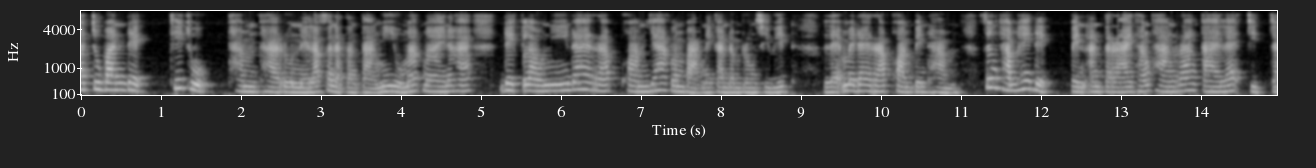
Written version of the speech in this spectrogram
ปัจจุบันเด็ก ที่ถูกทำทารุณในลักษณะต่างๆ มีอยู่มากมายนะคะ เด็กเหล่านี้ได้รับความยากลำบากในการดำรงชีวิต และไม่ได้รับความเป็นธรรม ซึ่งทำให้เด็ก เป็นอันตรายทั้งทางร่างกายและจิตใจ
